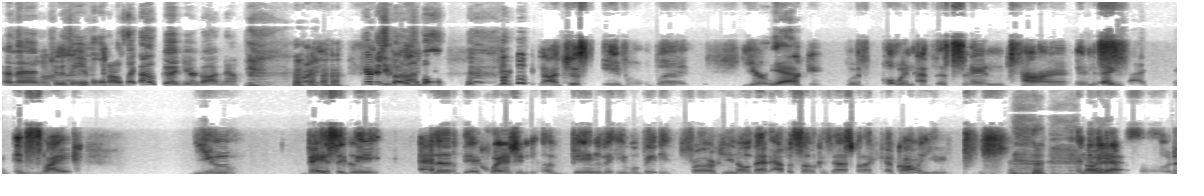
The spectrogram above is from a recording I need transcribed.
And then she was evil and I was like, Oh good, you're gone now. Right. You're You're not- disposable. you're not just evil, but you're Yeah. working with Owen at the same time, and it's, exactly. it's like you basically added the equation of being the evil bee for you know that episode because that's what I kept calling you oh yeah. episode.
